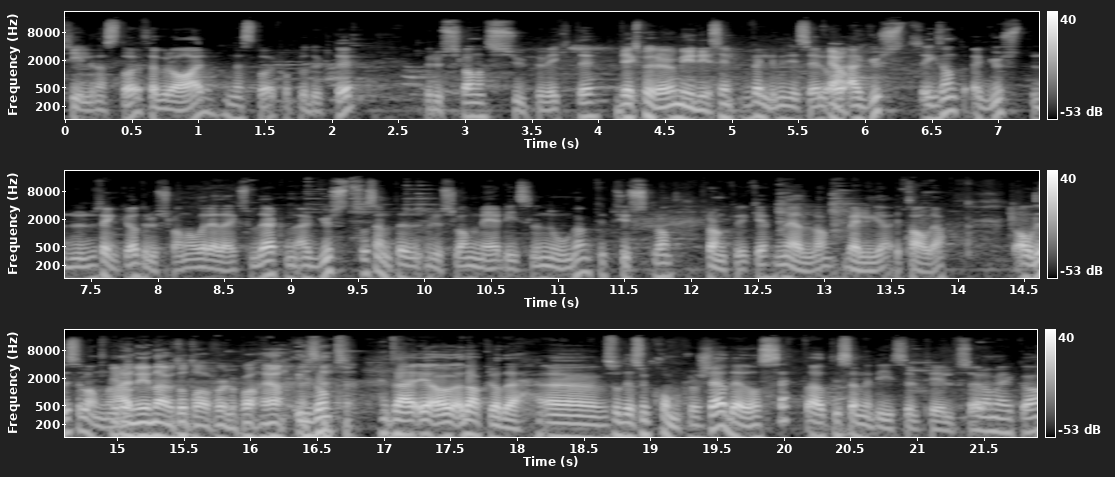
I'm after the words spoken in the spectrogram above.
tidlig neste år, februar neste år, på produkter. Russland er superviktig. De eksploderer jo mye diesel. Veldig mye diesel. Ja. Og august, ikke sant? August, du, du tenker jo at Russland allerede er eksplodert, men i august så sendte Russland mer diesel enn noen gang til Tyskland, Frankrike, Nederland, Belgia, Italia. Så alle disse landene her Ironien er jo til å ta og føle på. Ja. ikke sant? Det er, ja, det er akkurat det. Eh, Så det som kommer til å skje, det du har sett, er at de sender diesel til Sør-Amerika.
